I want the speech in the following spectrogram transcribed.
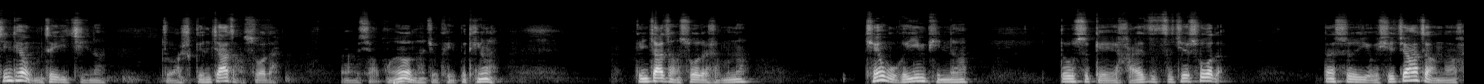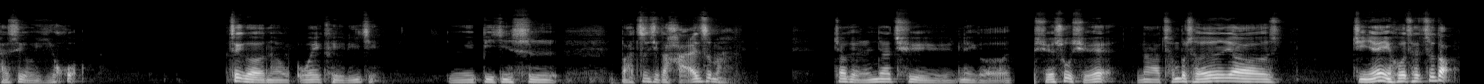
今天我们这一集呢，主要是跟家长说的，呃，小朋友呢就可以不听了。跟家长说的什么呢？前五个音频呢，都是给孩子直接说的，但是有些家长呢还是有疑惑，这个呢我也可以理解，因为毕竟是把自己的孩子嘛，交给人家去那个学数学，那成不成要几年以后才知道。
